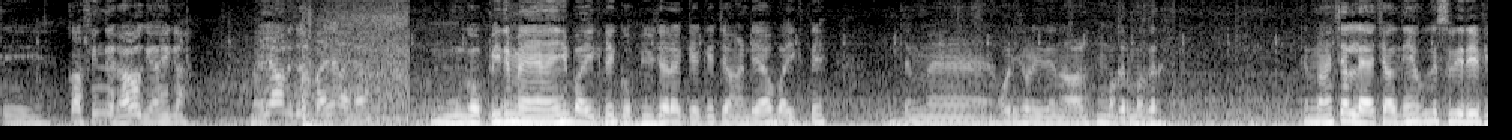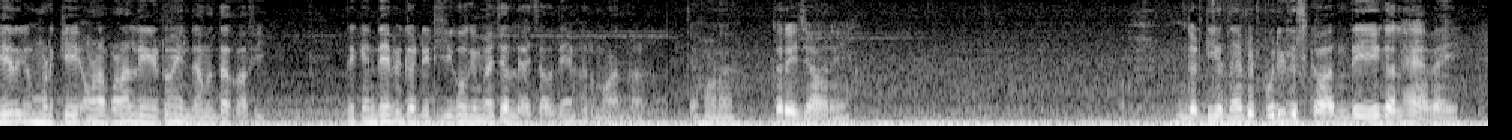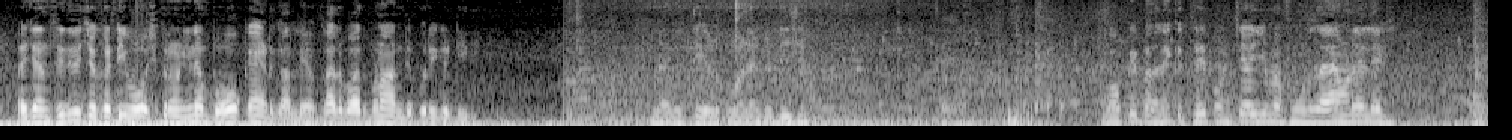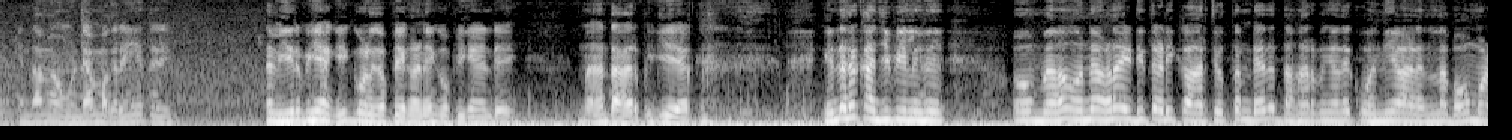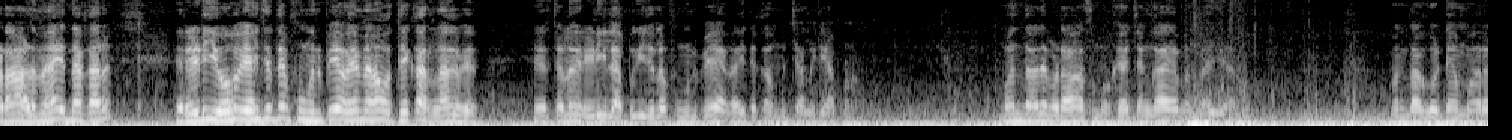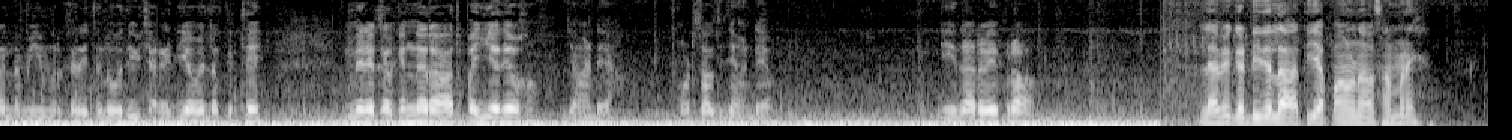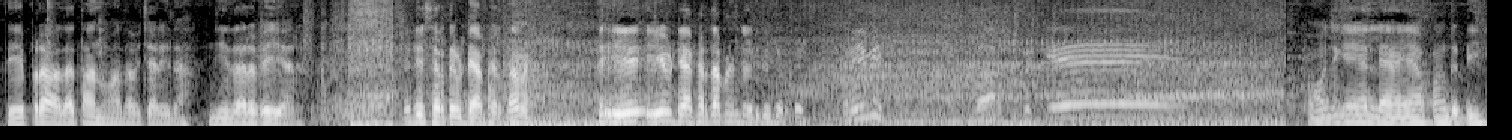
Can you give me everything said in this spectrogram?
ਤੇ ਕਾਫੀ ਹਨੇਰਾ ਹੋ ਗਿਆ ਹੈਗਾ ਬਹਿ ਜਾ ਹੁਣ ਚੱਲ ਬਹਿ ਜਾ ਆ ਜਾ। ਗੋਪੀ ਤੇ ਮੈਂ ਆਏ ਸੀ ਬਾਈਕ ਤੇ, ਗੋਪੀ ਵਿਚਾਰਾ ਅੱਗੇ ਅੱਗੇ ਜਾਣ ਡਿਆ ਬਾਈਕ ਤੇ। ਤੇ ਮੈਂ ਹੌਲੀ ਹੌਲੀ ਦੇ ਨਾਲ, ਮਗਰ ਮਗਰ। ਤੇ ਮੈਂ ਕਿਹਾ ਚੱਲ ਲੈ ਚੱਲਦੇ ਆ, ਕਿਉਂਕਿ ਸਵੇਰੇ ਫੇਰ ਮੁੜ ਕੇ ਆਉਣਾ ਪੈਣਾ ਲੇਟ ਹੋ ਜਾਂਦਾ ਬੰਦਾ ਕਾਫੀ। ਤੇ ਕਹਿੰਦੇ ਵੀ ਗੱਡੀ ਠੀਕ ਹੋ ਗਈ, ਮੈਂ ਕਿਹਾ ਚੱਲ ਲੈ ਚੱਲਦੇ ਆ ਫਿਰ ਮਾਨ ਨਾਲ। ਤੇ ਹੁਣ ਘਰੇ ਜਾ ਰਹੇ ਆ ਗੱਡੀ ਇਦਾਂ ਵੀ ਪੂਰੀ ਲਿਸ਼ਕਾ ਦਿੰਦੇ, ਇਹ ਗੱਲ ਹੈ ਵੈਸੇ। ਏਜੰਸੀ ਦੇ ਵਿੱਚੋਂ ਗੱਡੀ ਵਾਸ਼ ਕਰਾਉਣੀ ਨਾ ਬਹੁਤ ਘੈਂਟ ਗੱਲ ਆ, ਗੱਲਬਾਤ ਬਣਾ ਦਿੰਦੇ ਪੂਰੀ ਗੱਡੀ ਦੀ। ਮੈਂ ਵੀ ਤੇਲ ਪਵਾ ਲਿਆ ਗੱਡੀ 'ਚ। ਗੋਪੀ ਪਤਾ ਨਹੀਂ ਕਿੱਥੇ ਪਹੁੰਚਿਆ ਜੀ, ਮੈਂ ਫੋਨ ਲਾਇਆ ਹੁਣੇ ਲੈ ਕਹਿੰਦਾ ਮੈਂ ਆਉਣ ਡਿਆ ਮਗਰ ਹੀ ਤੇਰੇ। 20 ਰੁਪਏ ਹੈਗੇ ਗੋਲ ਗੱਪੇ ਖਾਣੇ ਗੋਪੀ ਕਹਿਣ ਮੈਂ ਕਿਹਾ 10 ਰੁਪਏ ਆ। ਕਹਿੰਦਾ ਫਿਰ ਕਾਂਜੀ ਪੀ ਲੈਨੇ ਉਹ ਮੈਂ ਕਿਹਾ ਉਹਨੇ ਹਣਾ ਏਡੀ ਤੜੀ ਕਾਰ ਚ ਉਤਰਨ ਦੇ ਤੇ 10 ਰੁਪਈਆਂ ਦੇ ਕੁਝ ਨਹੀਂ ਹਾਲ ਇਹਨਾਂ ਦਾ ਬਹੁਤ ਮਾੜਾ ਹਾਲ। ਮੈਂ ਕਿਹਾ ਇਦਾਂ ਕਰ, ਰੇੜੀ ਉਹ ਵੇਚ ਜਿੱਥੇ ਫੋਨ ਪੇ ਹੋਵੇ, ਮੈਂ ਕਿਹਾ ਉੱਥੇ ਕਰ ਲਾਂਗੇ ਫਿਰ। ਫਿਰ ਚਲੋ ਰੇੜੀ ਲੱਭ ਗਈ, ਚਲੋ ਫੋਨ ਪੇ ਹੈਗਾ ਇਹ ਤੇ ਕੰਮ ਚੱਲ ਗਿਆ ਆਪਣਾ। ਬੰਦਾ ਤੇ ਬੜਾ ਹਸਮੁਖ ਹੈ, ਚੰਗਾ ਹੈ ਬੰਦਾ ਯਾਰ। ਬੰਦਾ ਗੋਡਿਆਂ ਮਾਰਾ, ਲੰਮੀ ਉਮਰ ਕਰੇ। ਚਲੋ ਉਹਦੀ ਵਿਚਾਰੇ ਦੀ ਵੇਲੋ ਕਿੱਥੇ ਮੇਰੇ ਕਰਕੇ ਨਾ ਰਾਤ ਪਈ ਹੈ ਤੇ ਉਹ ਜਾਣ ਡਿਆ। ਮੋਟਰਸਾਈਕਲ ਤੇ ਜਾਣ ਡਿਆ। ਜੀਂਦਾ ਰਵੇ ਭਰਾ। ਲੈ ਵੀ ਗੱਡੀ ਤੇ ਲਾਤੀ ਆਪਾਂ ਹੁਣ ਸਾਹਮਣੇ। ਤੇ ਭਰਾ ਦਾ ਧੰਨਵਾਦ ਆ ਵਿਚਾਰੇ ਦਾ ਜੀਂਦਾ ਰਵੇ ਯਾਰ। ਇਹਦੇ ਸਿਰ ਤੇ ਉੱਡਿਆ ਫਿਰਦਾ ਮੈਂ। ਤੇ ਇਹ ਇਹ ਉੱਡਿਆ ਫਿਰਦਾ ਆਪਣੇ ਡੈਡੀ ਦੇ ਸਿਰ ਤੇ। ਨਹੀਂ ਵੀ। ਬਸ ਕੇ ਪਹੁੰਚ ਗਏ ਆ ਲੈ ਆਏ ਆ ਆਪਾਂ ਗੱਡੀ।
